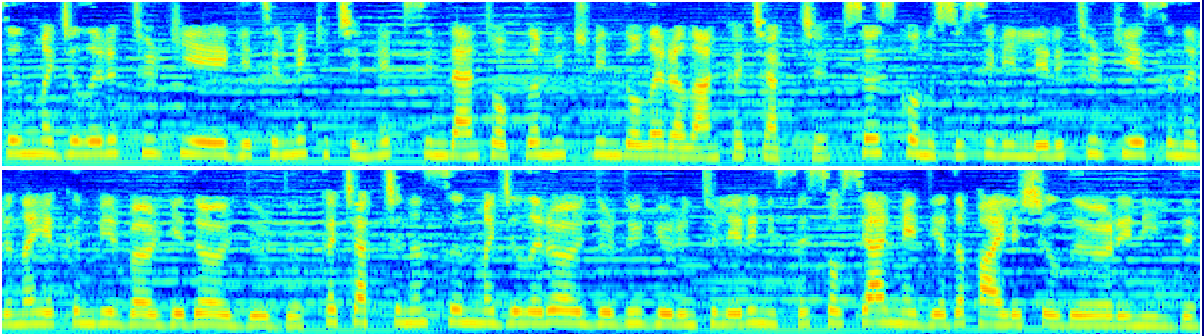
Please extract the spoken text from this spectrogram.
Sığınmacıları Türkiye'ye getirmek için hepsinden toplam 3000 dolar alan kaçakçı, söz konusu sivilleri Türkiye sınırına yakın bir bölgede öldürdü. Kaçakçının sığınmacıları öldürdüğü görüntülerin ise sosyal medyada paylaşıldığı öğrenildi.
